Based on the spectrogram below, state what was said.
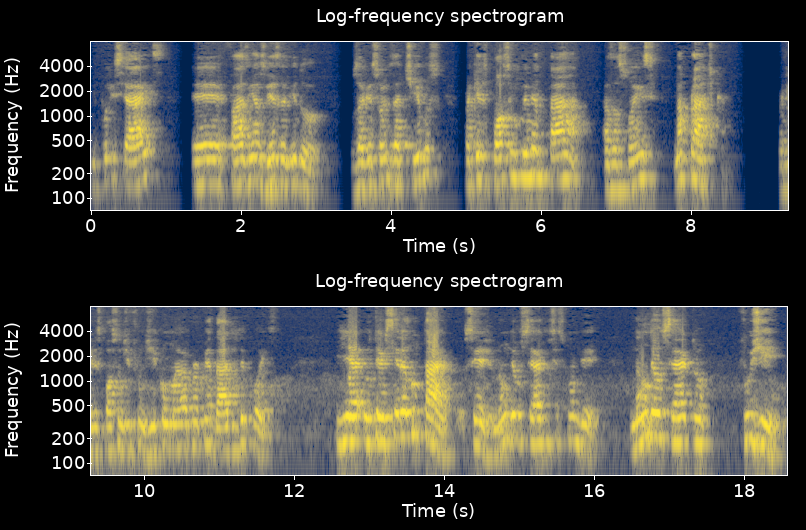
E policiais é, fazem, às vezes, ali do, os agressores ativos para que eles possam implementar as ações na prática, para que eles possam difundir com maior propriedade depois. E é, o terceiro é lutar, ou seja, não deu certo se esconder não deu certo fugir.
